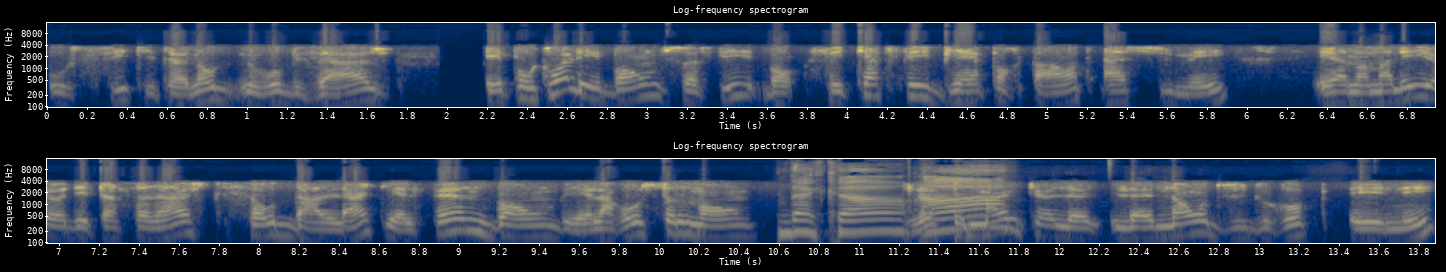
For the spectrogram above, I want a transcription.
aussi, qui est un autre nouveau visage. Et pourquoi les bombes, Sophie? Bon, c'est quatre filles bien portantes, assumées. Et à un moment donné, il y a des personnages qui sautent dans le lac et elle fait une bombe et elle arrose tout le monde. D'accord. Là, ah. même que le, nom du groupe est né.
